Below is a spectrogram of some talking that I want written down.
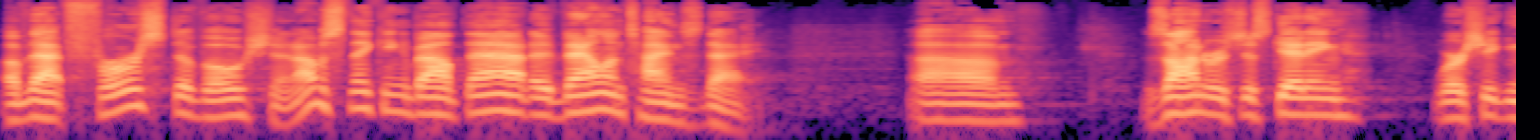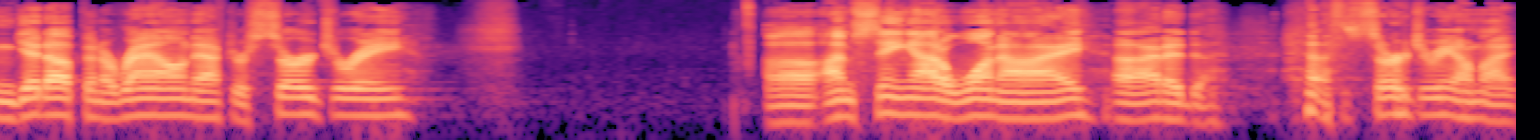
of that first devotion. I was thinking about that at Valentine's Day. Um, is just getting where she can get up and around after surgery. Uh, I'm seeing out of one eye. Uh, I had a, surgery on my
